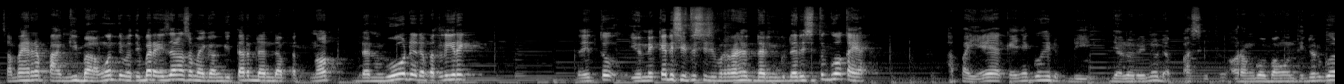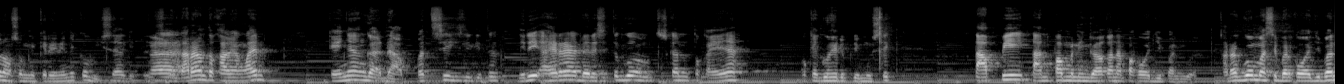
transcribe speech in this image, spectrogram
sampai akhirnya pagi bangun tiba-tiba Reza langsung megang gitar dan dapat note dan gue udah dapat lirik. Dan itu uniknya di situ sih sebenarnya. Dan dari situ gua kayak apa ya ya kayaknya gue hidup di jalur ini udah pas gitu. Orang gue bangun tidur gue langsung mikirin ini kok bisa gitu. Nah. sementara untuk hal yang lain kayaknya nggak dapet sih gitu. Jadi akhirnya dari situ gue memutuskan untuk kayaknya oke gue hidup di musik tapi tanpa meninggalkan apa kewajiban gue karena gue masih berkewajiban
